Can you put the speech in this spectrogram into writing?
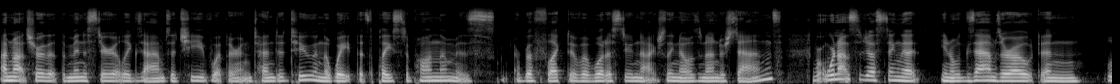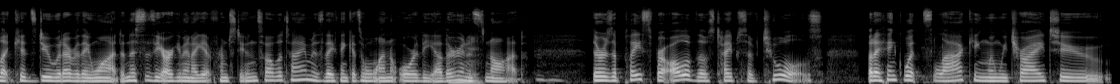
I'm not sure that the ministerial exams achieve what they're intended to, and the weight that's placed upon them is reflective of what a student actually knows and understands. We're not suggesting that, you know, exams are out and let kids do whatever they want. And this is the argument I get from students all the time is they think it's one or the other mm-hmm. and it's not. Mm-hmm. There is a place for all of those types of tools. But I think what's lacking when we try to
